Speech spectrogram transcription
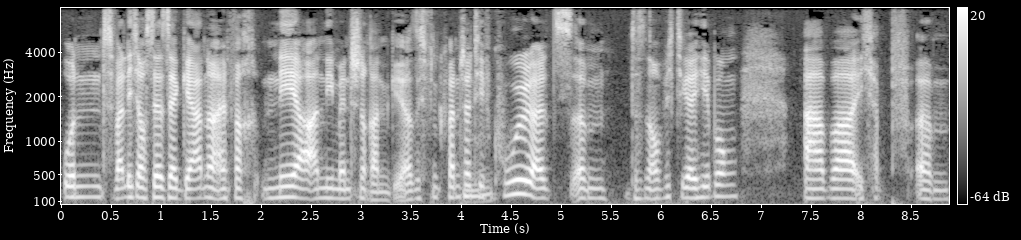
Und weil ich auch sehr, sehr gerne einfach näher an die Menschen rangehe. Also ich finde quantitativ mhm. cool, als ähm, das sind auch wichtige Erhebungen, aber ich habe ähm,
